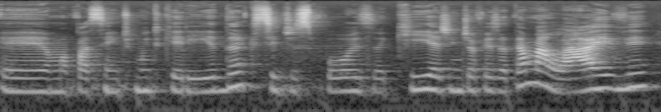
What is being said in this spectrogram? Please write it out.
é uma paciente muito querida que se dispôs aqui. A gente já fez até uma live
